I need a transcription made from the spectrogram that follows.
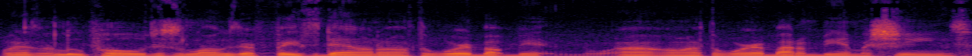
Well, there's a loophole. Just as long as they're face down, I don't have to worry about being. I don't have to worry about them being machines.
